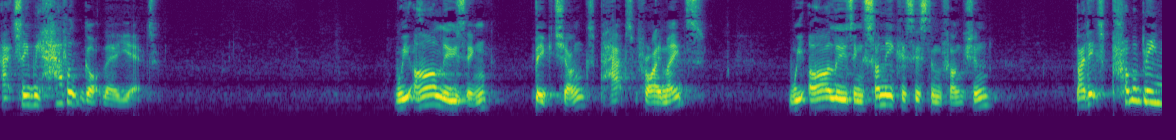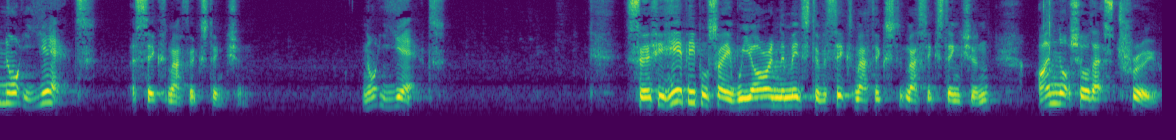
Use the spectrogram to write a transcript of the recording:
Actually, we haven't got there yet. We are losing big chunks, perhaps primates. We are losing some ecosystem function, but it's probably not yet a sixth mass extinction. Not yet. So if you hear people say we are in the midst of a sixth mass mass extinction, I'm not sure that's true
